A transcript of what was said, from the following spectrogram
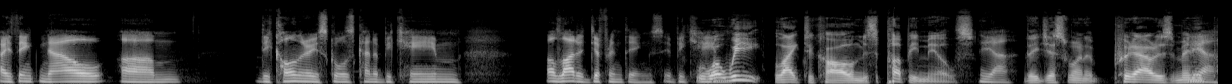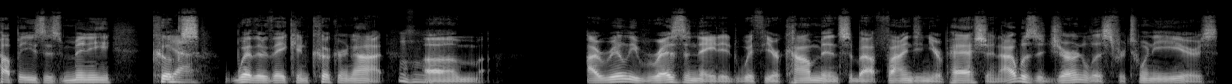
I think now um, the culinary schools kind of became a lot of different things. It became what we like to call them is puppy mills. Yeah, they just want to put out as many yeah. puppies, as many cooks, yeah. whether they can cook or not. Mm-hmm. Um, I really resonated with your comments about finding your passion. I was a journalist for 20 years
